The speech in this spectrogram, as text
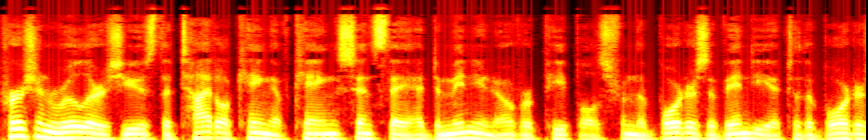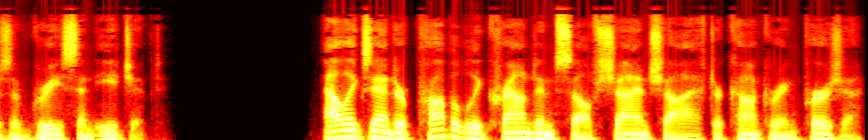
Persian rulers used the title King of Kings since they had dominion over peoples from the borders of India to the borders of Greece and Egypt. Alexander probably crowned himself Shahanshah after conquering Persia,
